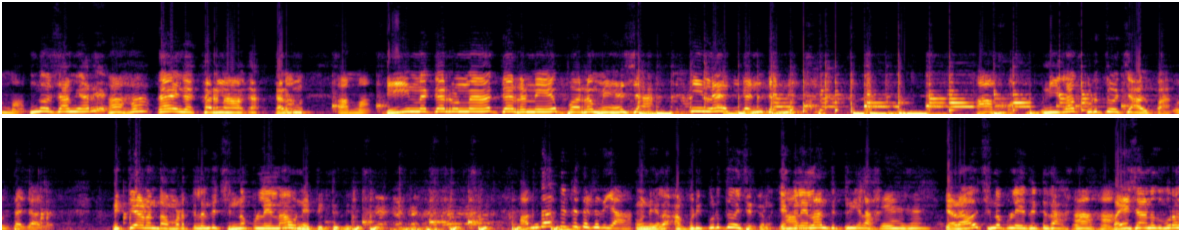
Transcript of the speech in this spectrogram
ஆமா இன்னொரு சாமியாரு? ஆஹா. "ஏய், எங்க கருணாக கருண். ஆமா. தீன கருணா கருணே பரமேஷா நிலக்கண்டனே ஆமா நீலாம் கொடுத்து வச்ச ஆள்பா. நித்யானந்தா மடத்துல இருந்து சின்ன பிள்ளையெல்லாம் உன்னை திட்டுது. அந்த திட்டு திட்டுதியா? உன்னை எல்லாம் அப்படி கொடுத்து வச்சிருக்கணும். எங்களை எல்லாம் திட்டுறீங்களா. ஏதாவது சின்ன பிள்ளைய திட்டுதா. வயசானது பூரா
